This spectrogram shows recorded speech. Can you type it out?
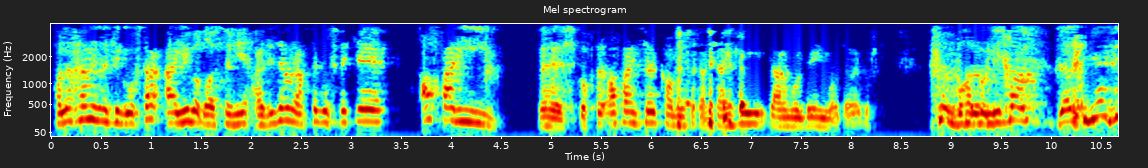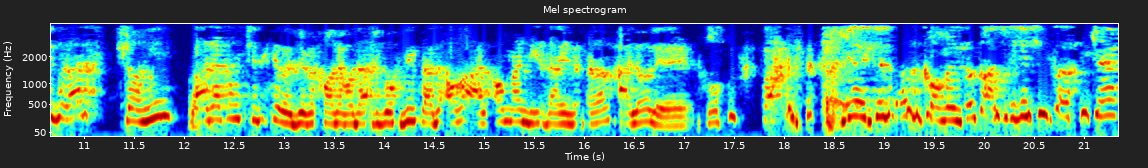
حالا همین که گفتم ایوب قاسمی عزیزم رفته گفته که آفرین! بهش گفته آفرین چه کامنت قشنگی در مورد این ماجرا گفت بارولی خان داره یه چیزی دارن شاهین بعد از اون چیزی که راجع به خانوادهش گفتیم زده آقا الان من دیگه زمین بزنم حلاله. خب یه چیزی دارن کامنت رو تشویقش می‌کنن که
